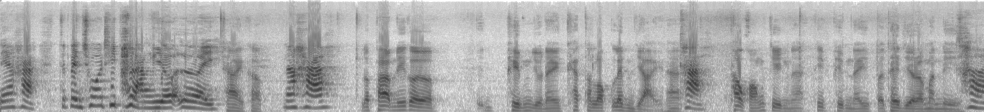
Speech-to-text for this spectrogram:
เนี่ยค่ะ จะเป็นช่วงที่พลังเยอะเลย ใช่ครับนะคะ แล้วภาพนี้ก็ พิมพ์อยู่ในแคตตาล็อกเล่มใหญ่นะฮะค่ะเท่าของจริงนะที่พิมพ์ในประเทศเยอรมนีค่ะ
